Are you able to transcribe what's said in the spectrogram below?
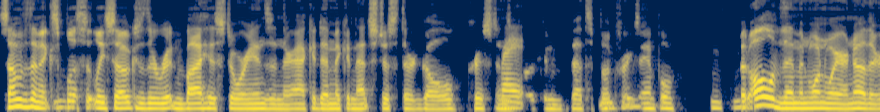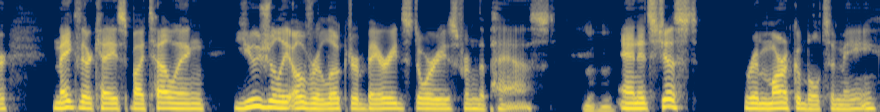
Some of them mm-hmm. explicitly so because they're written by historians and they're academic, and that's just their goal. Kristin's right. book and Beth's book, mm-hmm. for example. Mm-hmm. But all of them, in one way or another, make their case by telling usually overlooked or buried stories from the past. Mm-hmm. And it's just remarkable to me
